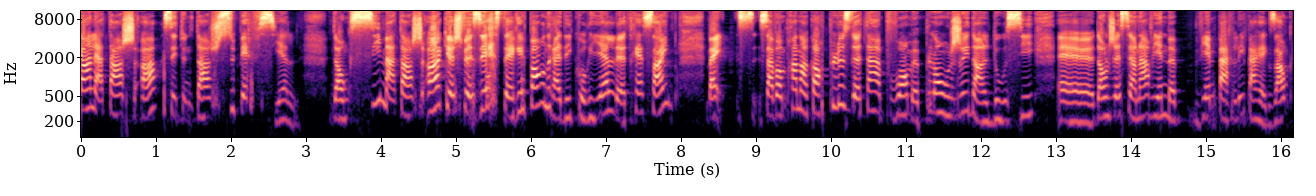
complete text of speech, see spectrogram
quand la tâche A, c'est une tâche superficielle. Donc, si ma tâche A que je faisais, c'était répondre à des courriels très simples, ben ça va me prendre encore plus de temps à pouvoir me plonger dans le dossier euh, dont le gestionnaire vient de me, vient me parler, par exemple,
